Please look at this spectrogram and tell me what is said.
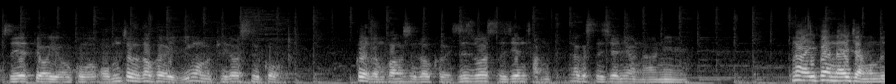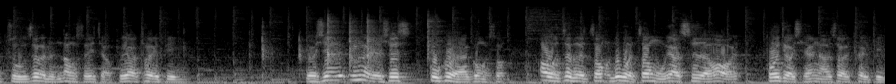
直接丢油锅，我们这个都可以，因为我们皮都试过，各种方式都可以，只是说时间长，那个时间要拿捏。那一般来讲，我们煮这个冷冻水饺不要退冰。有些因为有些顾客来跟我说，哦，我这个中如果中午要吃的话，多久前拿出来退冰？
